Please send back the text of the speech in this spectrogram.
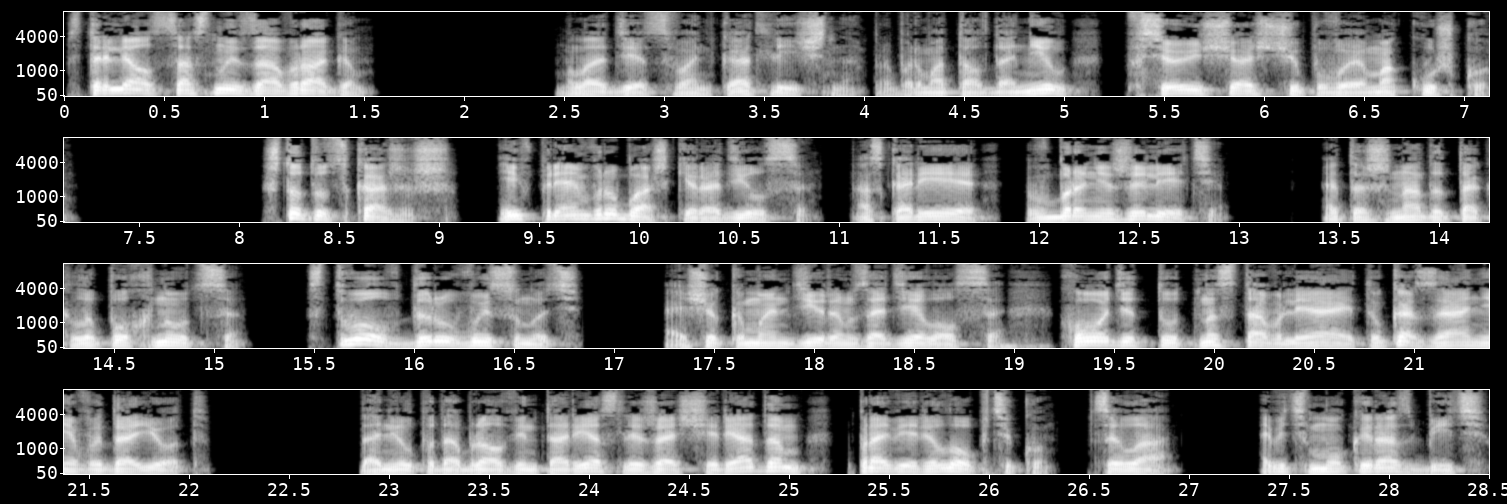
Стрелял с сосны за оврагом. «Молодец, Ванька, отлично», — пробормотал Данил, все еще ощупывая макушку. «Что тут скажешь? И впрямь в рубашке родился, а скорее в бронежилете. Это ж надо так лопухнуться, ствол в дыру высунуть. А еще командиром заделался, ходит тут, наставляет, указания выдает. Данил подобрал винторез, лежащий рядом, проверил оптику. Цела. А ведь мог и разбить.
